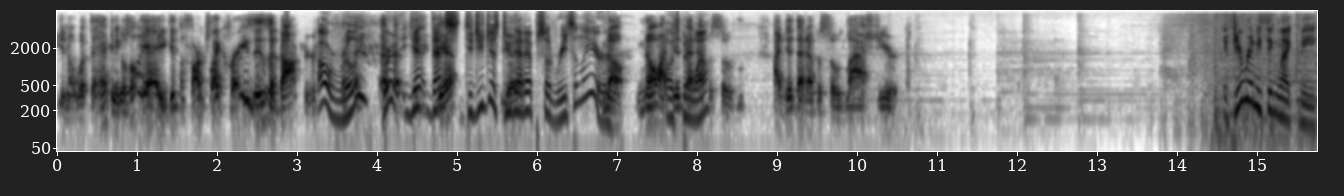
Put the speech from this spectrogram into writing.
you know what the heck? And he goes, oh yeah, you get the farts like crazy. This is a doctor. Oh really? Where, yeah, that's. Yeah. Did you just do yeah. that episode recently or? No, no, I oh, did that episode. I did that episode last year. If you're anything like me,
